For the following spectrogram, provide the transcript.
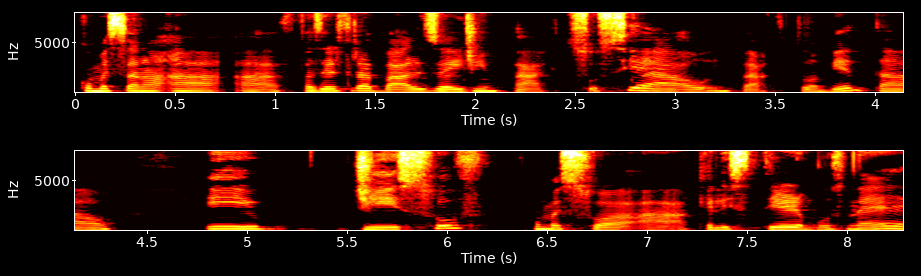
começaram a, a fazer trabalhos aí de impacto social, impacto ambiental. E disso começou a, a aqueles termos, né?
